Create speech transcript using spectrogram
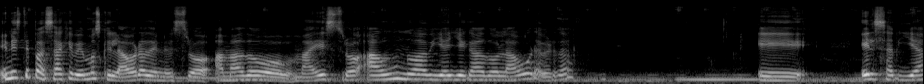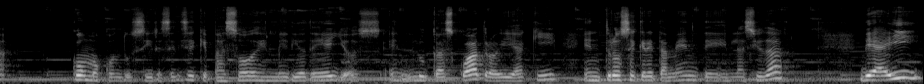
En este pasaje vemos que la hora de nuestro amado Maestro aún no había llegado la hora, ¿verdad? Eh, él sabía cómo conducir. Se dice que pasó en medio de ellos en Lucas 4 y aquí entró secretamente en la ciudad. De ahí,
